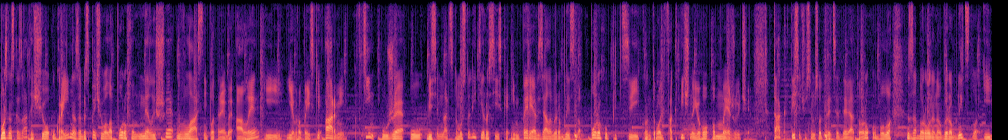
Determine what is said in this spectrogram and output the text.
Можна сказати, що Україна забезпечувала порохом не лише власні потреби, але і європейські армії. Втім, уже у 18 столітті Російська імперія взяла виробництво пороху під свій контроль, фактично його обмежуючи. Так, 1739 року було заборонено виробництво і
